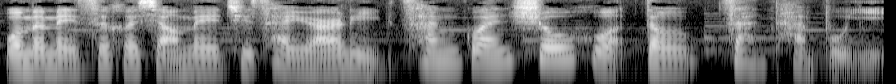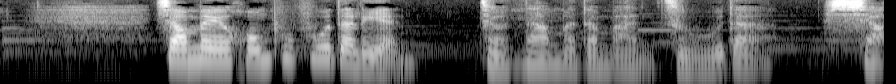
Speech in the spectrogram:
我们每次和小妹去菜园里参观收获，都赞叹不已。小妹红扑扑的脸就那么的满足的笑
